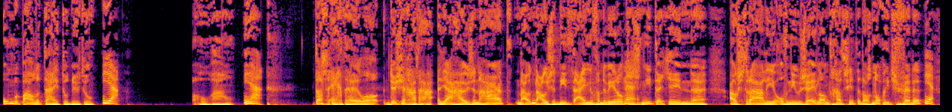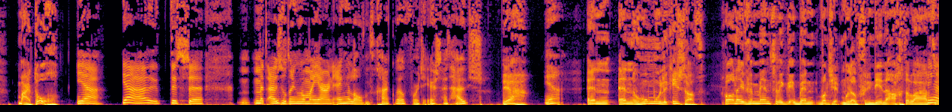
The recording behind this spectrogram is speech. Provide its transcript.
Onbepaalde tijd tot nu toe. Ja. Oh, wauw. Ja. Dat is echt heel... Dus je gaat ja, huis en haard. Nou, nou is het niet het einde van de wereld. Nee. Het is niet dat je in uh, Australië of Nieuw-Zeeland gaat zitten. Dat is nog ietsje verder. Ja. Maar toch. Ja. Ja, het is uh, met uitzondering van mijn jaar in Engeland ga ik wel voor het eerst uit huis. Ja. Ja. En, en hoe moeilijk is dat? Gewoon even mensen. Ik, ik ben, want je moet ook vriendinnen achterlaten,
